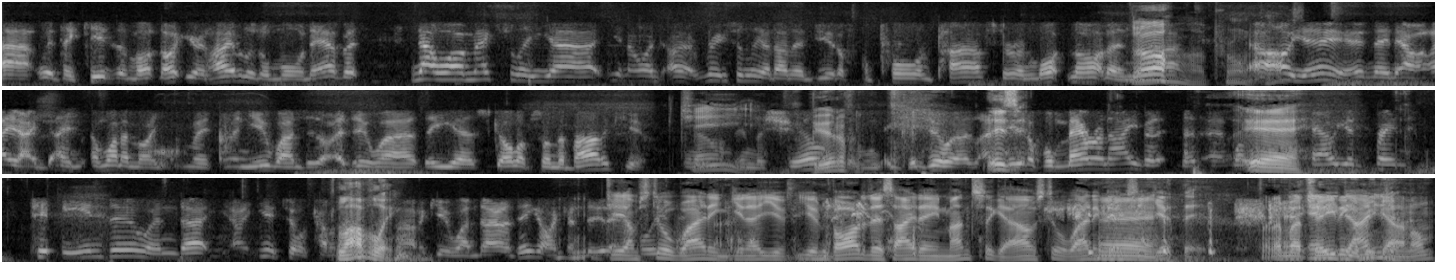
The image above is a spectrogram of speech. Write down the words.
uh, with the kids and whatnot, you're at home a little more now. But no, I'm actually, uh, you know, I, I, recently I done a beautiful prawn pasta and whatnot, and uh, Oh, prawn Oh yeah, and then uh, I, I, and one of my, my, my new ones is I do uh, the uh, scallops on the barbecue. You know, in the shells. beautiful. And you can do a, a beautiful marinade, but that, uh, Yeah. of my Italian friends tipped me into, and uh, you two will come Lovely. to barbecue one day. I think I can do that. Gee, I'm still you. waiting. You know, you've, you invited us 18 months ago. I'm still waiting to actually get there. Not how much Any eating will be danger? going on.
